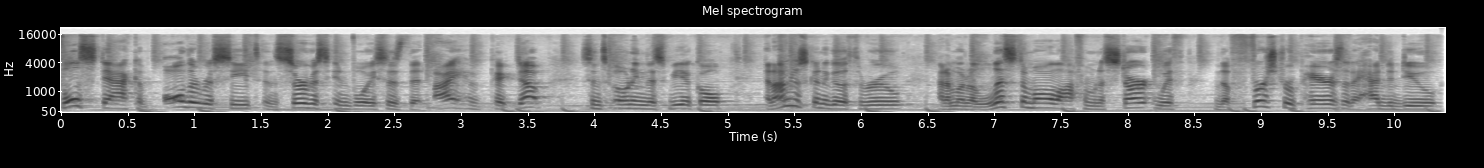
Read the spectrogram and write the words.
full stack of all the receipts and service invoices that I have picked up since owning this vehicle. And I'm just gonna go through and I'm gonna list them all off. I'm gonna start with the first repairs that I had to do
